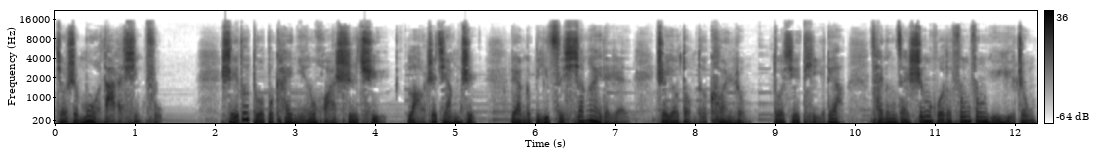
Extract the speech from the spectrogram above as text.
就是莫大的幸福。谁都躲不开年华逝去，老之将至。两个彼此相爱的人，只有懂得宽容。多些体谅，才能在生活的风风雨雨中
